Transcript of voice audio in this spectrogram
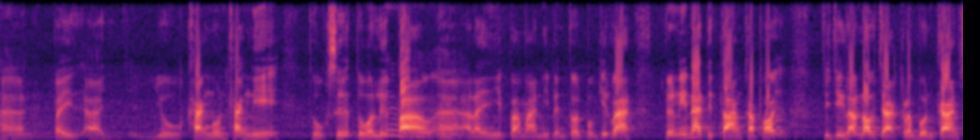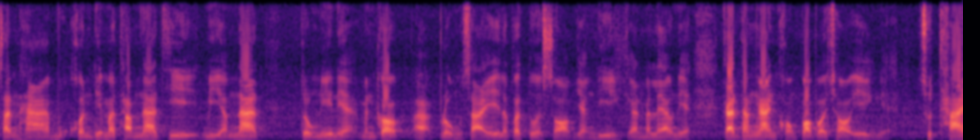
อ่าไปอาอยู่ข้างโน้นข้างนี้ถูกซื้อตัวหรือเปล่าอืมอืมอ่าอะไรอย่างนี้ประมาณนี้เป็นต้น ผมคิดว่าเรื่องนี้น่าติดตามครับ เพราะจริงๆแล้วนอกจากกระบวนการสรรหาบุคคลที่มาทำหน้าที่มีอำนาจ ตรงนี้เนี่ยมันก็โปร่งใสแล้วก็ตรวจสอบอย่างดีกันมาแล้วเนี่ยการทำงานของปปชเองเนี่ยสุดท้าย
